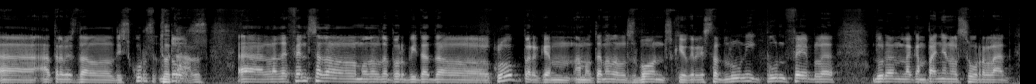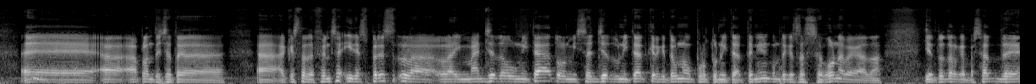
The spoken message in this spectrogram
a través del discurs. Total. Dos, eh, la defensa del model de propietat del club, perquè amb, amb el tema dels bons, que jo crec que ha estat l'únic punt feble durant la campanya en el seu relat, eh, ha, ha plantejat eh, eh, aquesta defensa. I després la, la imatge d'unitat o el missatge d'unitat crec que té una oportunitat, tenint en compte que és la segona vegada i en tot el que ha passat, de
